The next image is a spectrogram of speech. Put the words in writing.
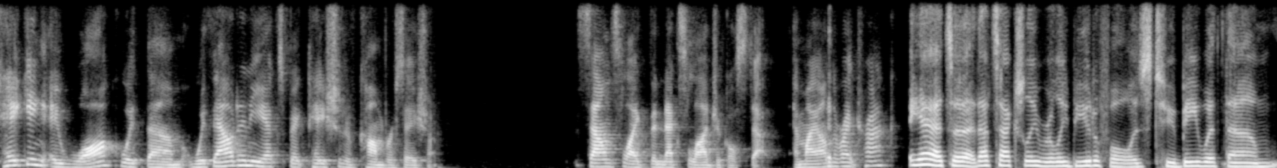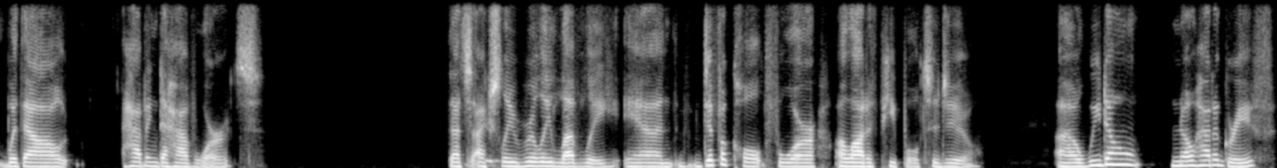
taking a walk with them without any expectation of conversation sounds like the next logical step. Am I on the right track? Yeah, it's a that's actually really beautiful is to be with them without having to have words. That's actually really lovely and difficult for a lot of people to do. Uh, we don't know how to grieve.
